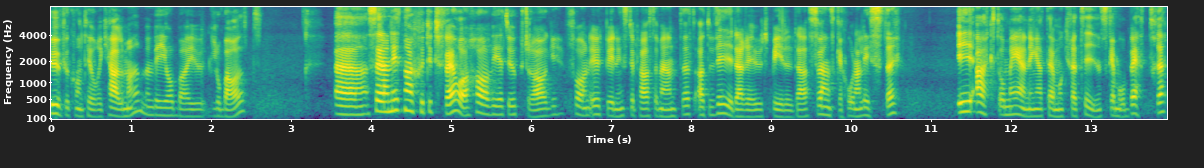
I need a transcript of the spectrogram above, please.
huvudkontor i Kalmar, men vi jobbar ju globalt. Eh, sedan 1972 har vi ett uppdrag från Utbildningsdepartementet att vidareutbilda svenska journalister i akt och mening att demokratin ska må bättre.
